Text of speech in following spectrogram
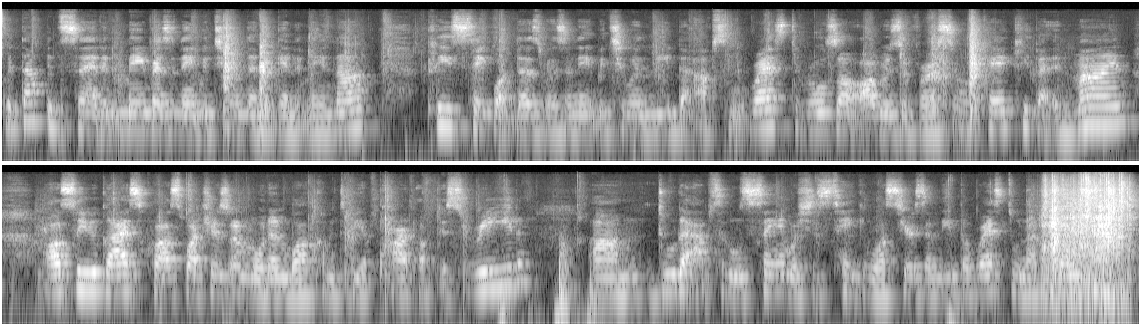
With that being said, it may resonate with you and then again it may not. Please take what does resonate with you and leave the absolute rest. The rules are always reversed, okay? Keep that in mind. Also, you guys, cross watchers are more than welcome to be a part of this read. Um, do the absolute same, which is taking what's yours and leave the rest. Do not force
